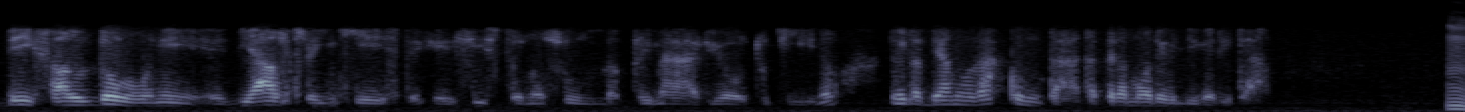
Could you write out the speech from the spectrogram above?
dei faldoni di altre inchieste che esistono sul primario Tutino, noi l'abbiamo raccontata per amore di verità. Mm.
